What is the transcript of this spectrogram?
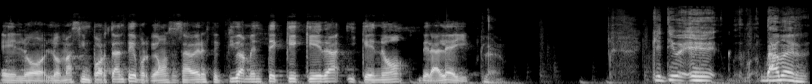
eh, lo, lo más importante porque vamos a saber efectivamente qué queda y qué no de la ley. Claro. ¿Qué te iba- eh, a ver,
